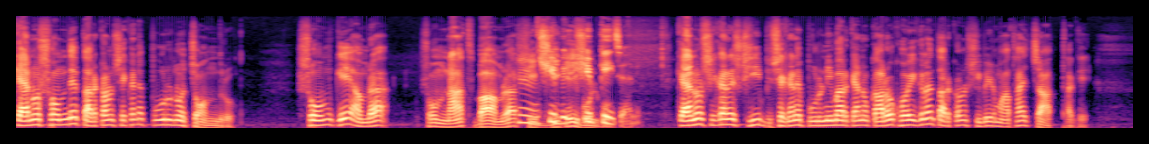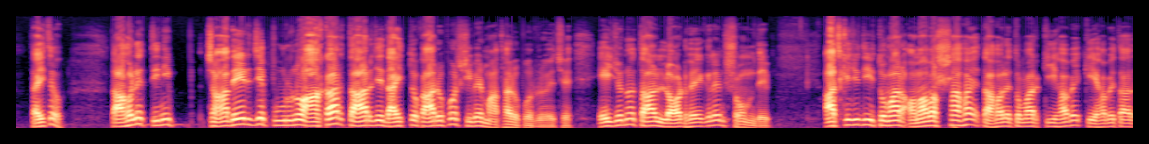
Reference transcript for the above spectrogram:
কেন সোমদেব? তার কারণ সেখানে পূর্ণ চন্দ্র সোমকে আমরা সোমনাথ বা আমরা শিব শিবকেই বলব। শিবকেই জানি। কেন সেখানে শিব সেখানে পূর্ণিমার কেন কারক হয়ে গেলেন? তার কারণ শিবের মাথায় চাঁদ থাকে। তাই তো? তাহলে তিনি চাঁদের যে পূর্ণ আকার তার যে দায়িত্ব কার উপর? শিবের মাথার উপর রয়েছে। এই জন্য তার লর্ড হয়ে গেলেন সোমদেব। আজকে যদি তোমার অমাবস্যা হয়, তাহলে তোমার কি হবে? কে হবে তার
